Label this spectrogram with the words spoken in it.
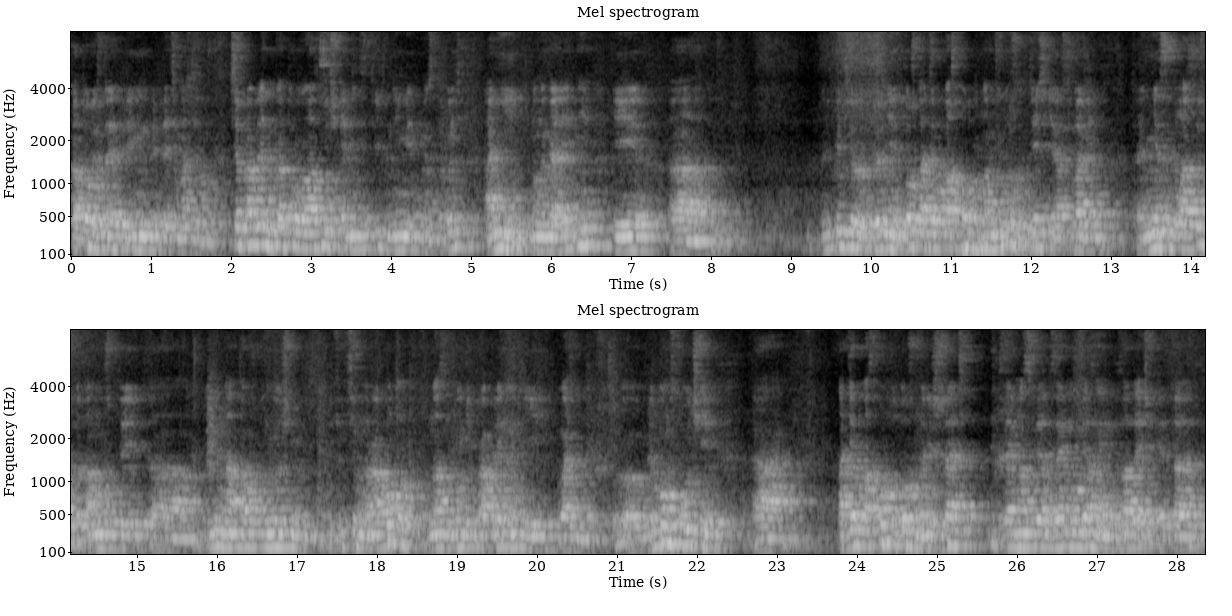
которые стоят перед, перед этим отделом. Все проблемы, которые вы озвучили, они действительно имеют место быть, они многолетние, и э, ликвидировать, вернее, то, что отдел по спорту нам не нужен, здесь я с вами э, не соглашусь, потому что э, именно от того, что не очень эффективно работал, у нас многие проблемы и возникли. Э, в любом случае, э, отдел по спорту должен решать взаимосвяз... взаимоувязанные задачи. Это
